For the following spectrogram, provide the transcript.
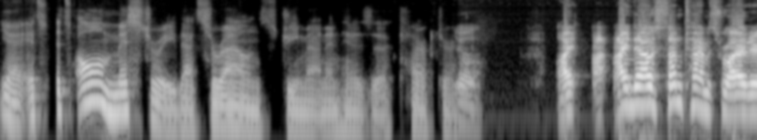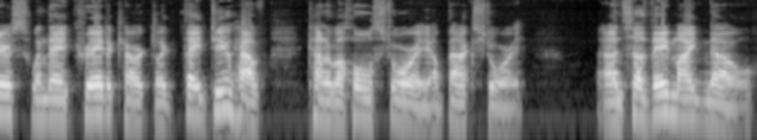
yeah, it's it's all mystery that surrounds G Man and his uh, character. Yeah. I, I know sometimes writers when they create a character they do have kind of a whole story, a backstory. And so they might know.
